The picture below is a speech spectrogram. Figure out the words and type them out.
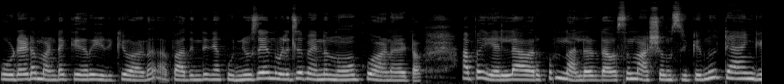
കൂടയുടെ മണ്ട കയറി ഇരിക്കുവാണ്. അപ്പോൾ അതിന്റെ ഞാൻ കുഞ്ഞൂസേ എന്ന് വിളിച്ചപ്പോൾ എന്നെ നോക്കുവാണ് കേട്ടോ. അപ്പോൾ എല്ലാവർക്കും നല്ലൊരു ദിവസം ആശംസിക്കുന്നു. താങ്ക്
